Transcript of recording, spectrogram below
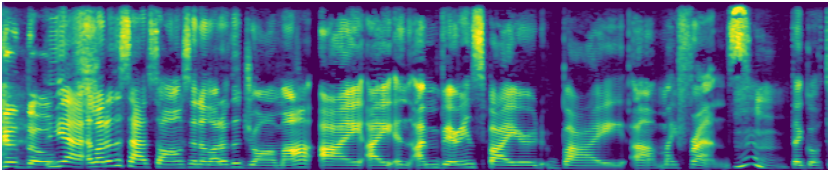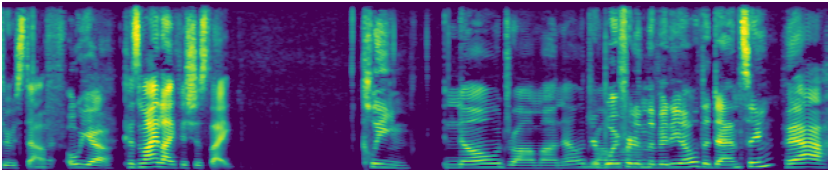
good though yeah, a lot of the sad songs and a lot of the drama, I I and I'm very inspired by um, my friends Hmm. that go through stuff. oh yeah Because my life is just like clean no drama, no drama. your boyfriend in the video the dancing yeah.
